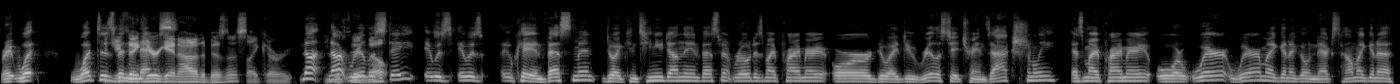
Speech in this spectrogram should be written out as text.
Right? What what does Did you the think next you're getting out of the business? Like, or not not real know? estate. It was it was okay investment. Do i continue down the investment road as my primary or do i do real estate transactionally as my primary? Or where where am i going to go next? How am i going to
